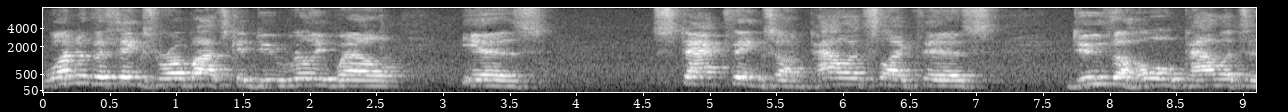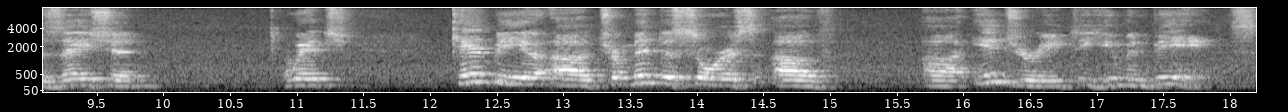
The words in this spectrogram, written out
one of the things robots can do really well is stack things on pallets like this, do the whole palletization, which can be a, a tremendous source of uh, injury to human beings.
